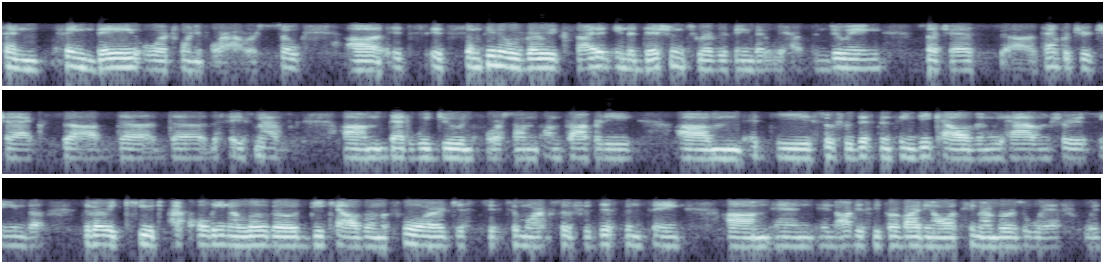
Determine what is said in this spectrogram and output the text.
same same day or 24 hours. So uh, it's it's something that we're very excited. In addition to everything that we have been doing, such as uh, temperature checks, uh, the, the the face mask um, that we do enforce on on property, um, the social distancing decals, and we have, I'm sure you've seen the, the very cute Acqualina logo decals on the floor just to, to mark social distancing um, and, and obviously providing all our team members with, with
